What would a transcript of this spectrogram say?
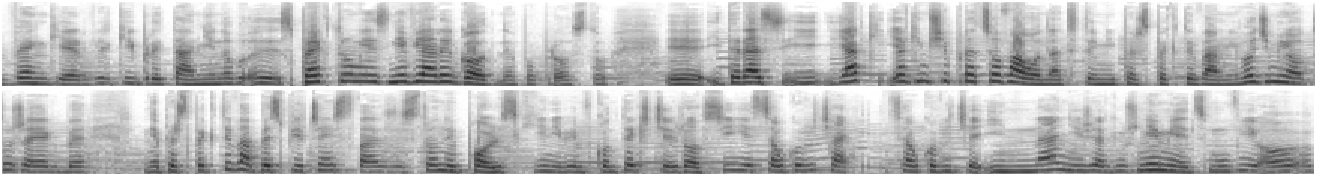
Węgier, Wielkiej Brytanii. No, e, spektrum jest niewiarygodne po prostu. E, I teraz jak, jak im się pracowało nad tymi perspektywami? Chodzi mi o to, że jakby perspektywa bezpieczeństwa ze strony Polski, nie wiem, w kontekście Rosji jest całkowicie, całkowicie inna niż jak już Niemiec mówi o,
